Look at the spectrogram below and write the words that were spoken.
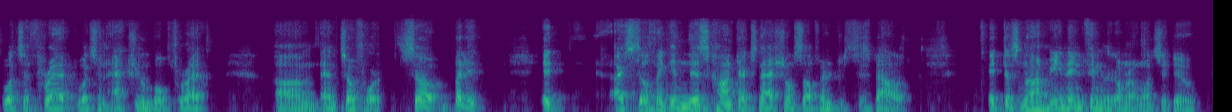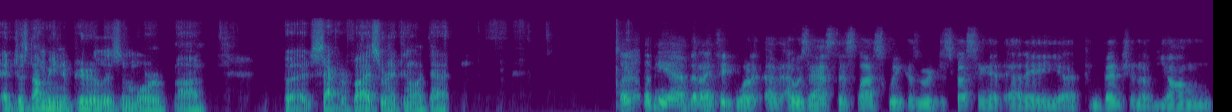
what's a threat, what's an actionable threat, um, and so forth. So, but it, it, I still think in this context, national self-interest is valid. It does not mean anything the government wants to do. It does not mean imperialism or uh, uh, sacrifice or anything like that. Let, me add that I think when I, I was asked this last week as we were discussing it at a uh, convention of young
